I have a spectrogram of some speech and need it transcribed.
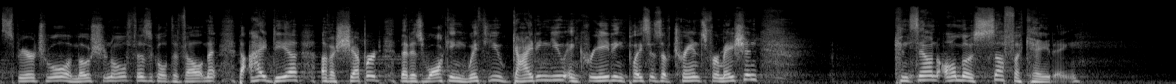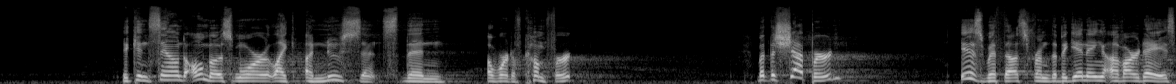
spiritual, emotional, physical development, the idea of a shepherd that is walking with you, guiding you, and creating places of transformation can sound almost suffocating. It can sound almost more like a nuisance than a word of comfort. But the shepherd, is with us from the beginning of our days,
